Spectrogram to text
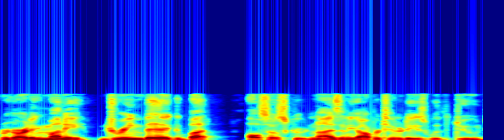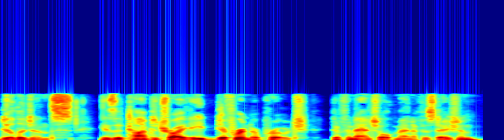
Regarding money, dream big, but also, scrutinize any opportunities with due diligence. Is it time to try a different approach to financial manifestation?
